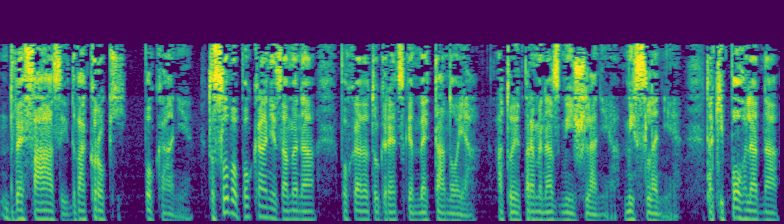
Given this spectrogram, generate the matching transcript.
Dve fázy, dva kroky pokánie. To slovo pokánie znamená, pochádza to grécke metanoja, a to je premena zmýšľania, myslenie, taký pohľad na,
